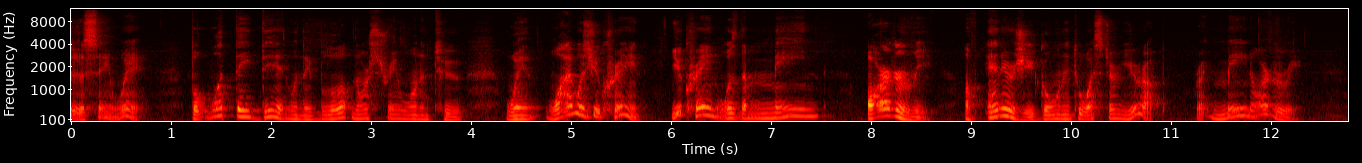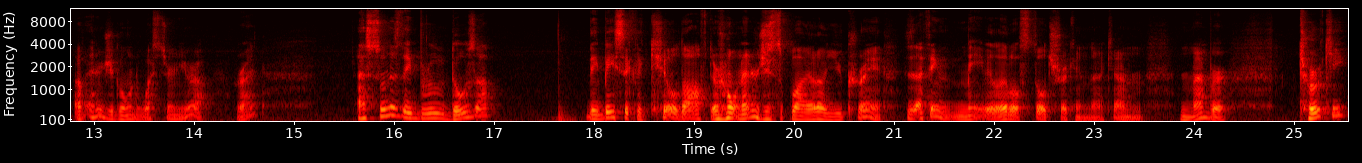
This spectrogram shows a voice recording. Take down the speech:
are the same way. But what they did when they blew up Nord Stream 1 and 2 when why was Ukraine? Ukraine was the main artery of energy going into Western Europe right? Main artery of energy going to Western Europe right? As soon as they blew those up they basically killed off their own energy supply out of Ukraine I think maybe a little still tricking I can't remember Turkey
